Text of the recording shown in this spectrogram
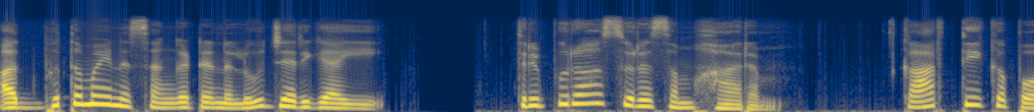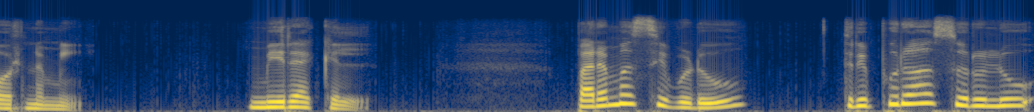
అద్భుతమైన సంఘటనలు జరిగాయి. త్రిపురాసుర సంహారం కార్తీక పౌర్ణమి మిరకిల్ పరమశివుడు త్రిపురాసురులు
